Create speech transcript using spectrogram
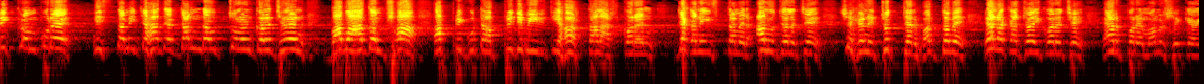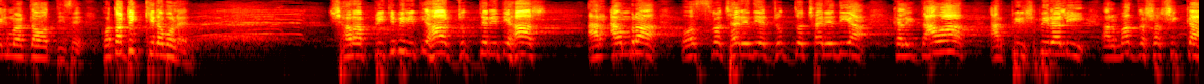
বিক্রমপুরে ইসলামী জাহাজের ডান্ডা উত্তোলন করেছিলেন বাবা আদম শাহ। আপনি গোটা পৃথিবীর ইতিহাস তালাশ করেন, যেখানে ইসলামের আলো জ্বলেছে, সেখানে যুদ্ধের মাধ্যমে এলাকা জয় করেছে, এরপরে মানুষকে ইলমার দাওয়াত দিছে। কথা ঠিক কিনা বলেন? সারা পৃথিবীর ইতিহাস যুদ্ধের ইতিহাস, আর আমরা অস্ত্র ছেড়ে দিয়ে, যুদ্ধ ছেড়ে দিয়া, খালি দাওয়াত আর পিরপিরালি আর মাদ্রাসা শিক্ষা,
